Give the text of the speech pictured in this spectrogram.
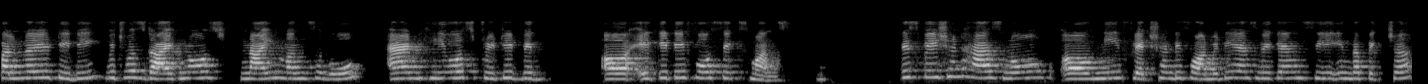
pulmonary TB, which was diagnosed nine months ago, and he was treated with uh, AKT for six months. This patient has no uh, knee flexion deformity, as we can see in the picture.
